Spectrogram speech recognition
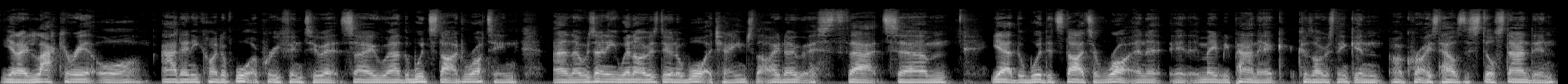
you know, lacquer it or add any kind of waterproof into it. So uh, the wood started rotting, and it was only when I was doing a water change that I noticed that, um, yeah, the wood had started to rot, and it, it made me panic because I was thinking, oh Christ, how's this still standing?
